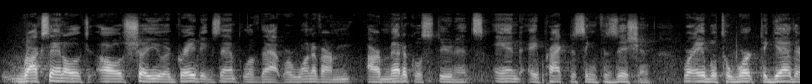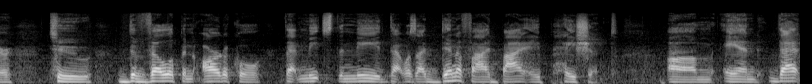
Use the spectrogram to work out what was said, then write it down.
Roxanne will I'll show you a great example of that where one of our, our medical students and a practicing physician were able to work together to develop an article that meets the need that was identified by a patient. Um, and that,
